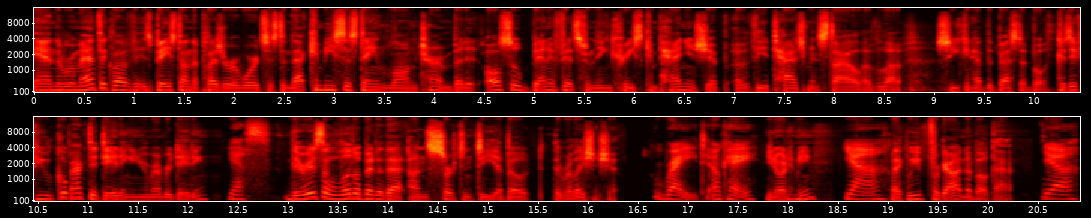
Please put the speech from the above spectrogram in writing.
And the romantic love is based on the pleasure reward system that can be sustained long term, but it also benefits from the increased companionship of the attachment style of love. So you can have the best of both. Because if you go back to dating and you remember dating, Yes. there is a little bit of that uncertainty about the relationship. Right. Okay. You know what I mean? Yeah. Like we've forgotten about that. Yeah.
